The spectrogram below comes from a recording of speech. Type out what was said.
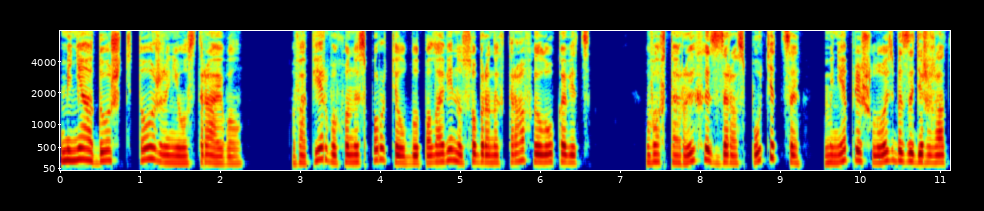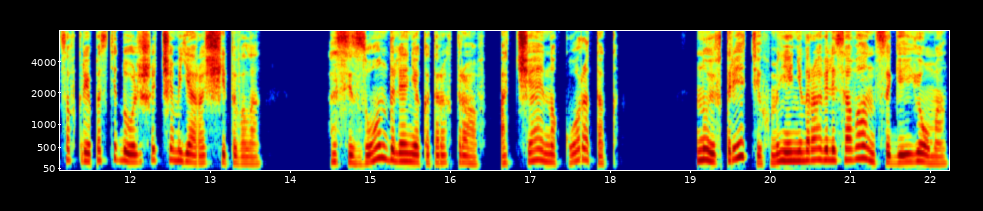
Меня дождь тоже не устраивал. Во-первых, он испортил бы половину собранных трав и луковиц. Во-вторых, из-за распутицы мне пришлось бы задержаться в крепости дольше, чем я рассчитывала. А сезон для некоторых трав отчаянно короток. Ну и в-третьих, мне не нравились авансы Гийома.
